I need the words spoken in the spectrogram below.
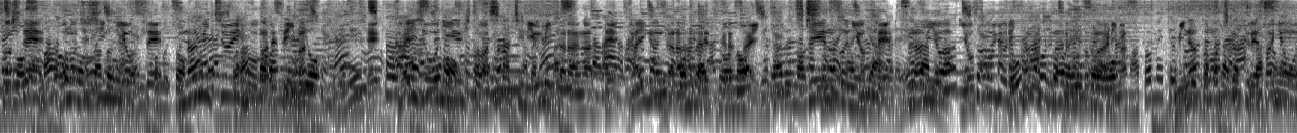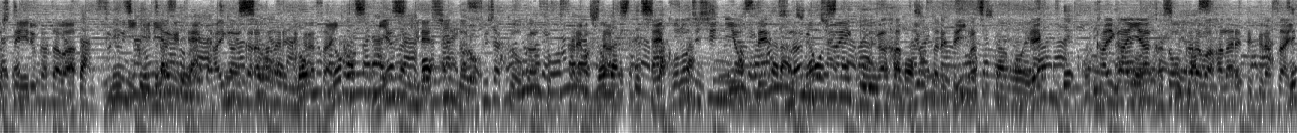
そしてこの地震によって津波注意報が出ています。え海上にいる人は直ちに海から上がって海岸から離れてください。地形などによって津波は予想より高くなることがあります。港の近くで作業をしている方はすぐに切り上げて海岸から離れてください。宮崎で震度6弱を観測されました。えこの地震によって津波注意報が発表されています。え海岸や河口からは離れてください。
